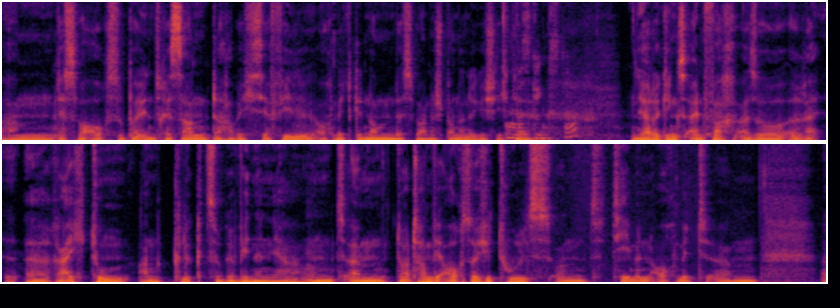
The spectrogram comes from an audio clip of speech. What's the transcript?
Ähm, das war auch super interessant. Da habe ich sehr viel auch mitgenommen. Das war eine spannende Geschichte. Um was ging's da? Ja, da ging es einfach, also äh, Reichtum an Glück zu gewinnen, ja. Und ähm, dort haben wir auch solche Tools und Themen auch mit ähm, äh,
